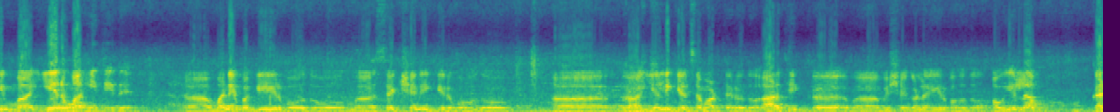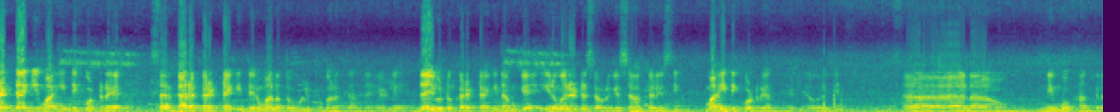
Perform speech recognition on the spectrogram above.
ನಿಮ್ಮ ಏನು ಮಾಹಿತಿ ಇದೆ ಮನೆ ಬಗ್ಗೆ ಇರಬಹುದು ಶೈಕ್ಷಣಿಕ ಇರಬಹುದು ಎಲ್ಲಿ ಕೆಲಸ ಮಾಡ್ತಾ ಇರೋದು, ಆರ್ಥಿಕ ವಿಷಯಗಳ ಇರಬಹುದು ಅವು ಎಲ್ಲ ಕರೆಕ್ಟಾಗಿ ಮಾಹಿತಿ ಕೊಟ್ಟರೆ ಸರ್ಕಾರ ಕರೆಕ್ಟಾಗಿ ತೀರ್ಮಾನ ತಗೊಳ್ಳಿಕ್ಕೆ ಬರುತ್ತೆ ಅಂತ ಹೇಳಿ, ದಯವಿಟ್ಟು ಕರೆಕ್ಟಾಗಿ ನಮಗೆ ಇನ್ವರೇಟರ್ಸ್ ಅವರಿಗೆ ಸಹಕರಿಸಿ ಮಾಹಿತಿ ಕೊಡ್ರಿ ಅಂತ ಹೇಳಿ ಅವರಿಗೆ ನಾವು ನಿಮ್ಮ ಮುಖಾಂತರ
